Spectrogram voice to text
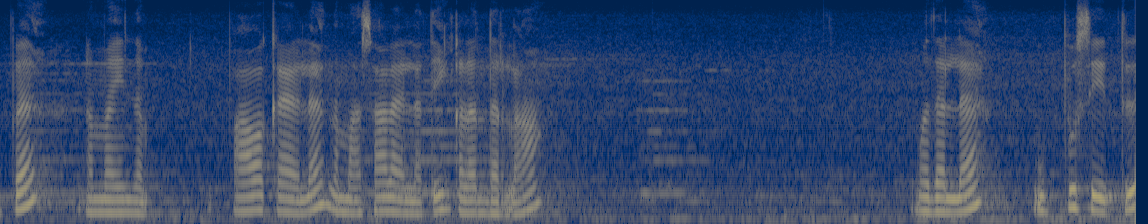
இப்போ நம்ம இந்த பாவக்காயில் இந்த மசாலா எல்லாத்தையும் கலந்துடலாம் முதல்ல உப்பு சேர்த்து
